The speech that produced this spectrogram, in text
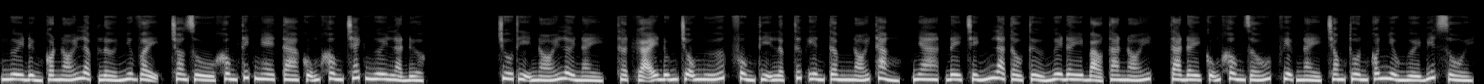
ngươi đừng có nói lập lờ như vậy, cho dù không thích nghe ta cũng không trách ngươi là được. Chu thị nói lời này, thật gãi đúng chỗ ngứa, Phùng thị lập tức yên tâm nói thẳng, nha, đây chính là tàu tử ngươi đây bảo ta nói, ta đây cũng không giấu, việc này trong thôn có nhiều người biết rồi,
